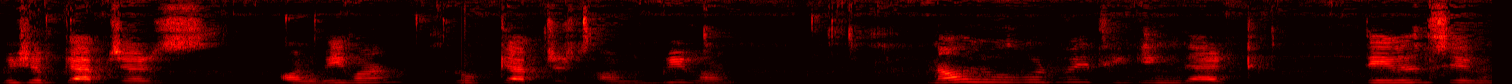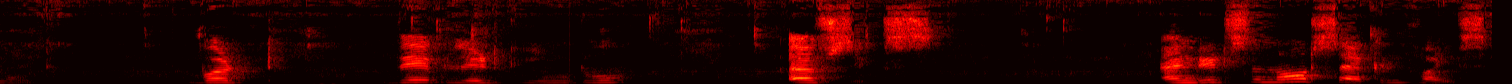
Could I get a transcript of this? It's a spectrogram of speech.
bishop captures on b1 rook captures on b1 now you would be thinking that they will save knight but they played queen to f6 and it's not sacrifice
